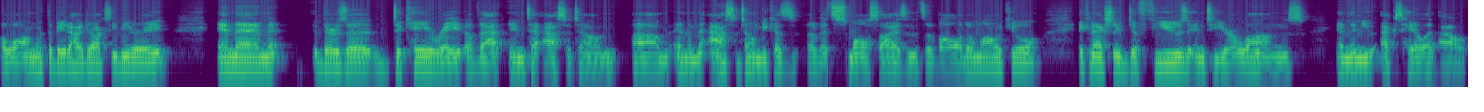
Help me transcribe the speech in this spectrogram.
along with the beta hydroxybutyrate. And then there's a decay rate of that into acetone. Um, and then the acetone, because of its small size and it's a volatile molecule, it can actually diffuse into your lungs and then you exhale it out.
